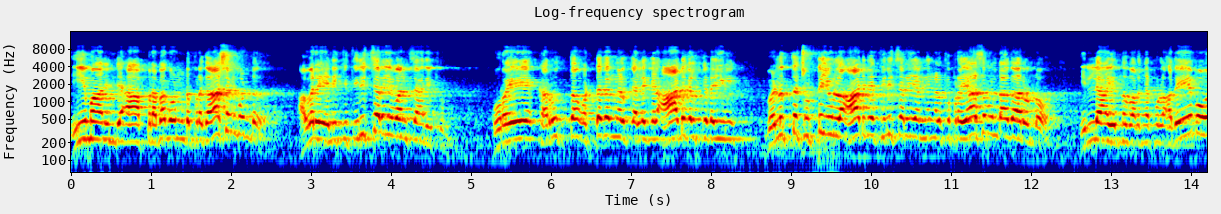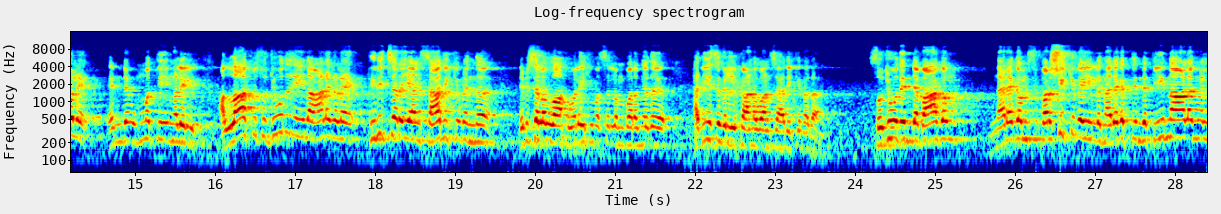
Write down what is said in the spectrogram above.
ഈമാനിന്റെ ആ പ്രഭ കൊണ്ട് പ്രകാശം കൊണ്ട് അവരെ എനിക്ക് തിരിച്ചറിയുവാൻ സാധിക്കും. കുറെ കറുത്ത ഒട്ടകങ്ങൾക്ക് അല്ലെങ്കിൽ ആടുകൾക്കിടയിൽ വെളുത്ത ചുട്ടിയുള്ള ആടിനെ തിരിച്ചറിയാൻ നിങ്ങൾക്ക് പ്രയാസമുണ്ടാകാറുണ്ടോ? ഇല്ല എന്ന് പറഞ്ഞപ്പോൾ അതേപോലെ എന്റെ ഉമ്മത്തീങ്ങളിൽ അള്ളാഹു സുജൂത് ചെയ്ത ആളുകളെ തിരിച്ചറിയാൻ സാധിക്കുമെന്ന് നബി സല്ലല്ലാഹു അലൈഹി വസല്ലം പറഞ്ഞത് ഹദീസുകളിൽ കാണുവാൻ സാധിക്കുന്നതാണ്. സുജൂദിന്റെ ഭാഗം നരകം സ്പർശിക്കുകയില്ല നരകത്തിന്റെ തീനാളങ്ങൾ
